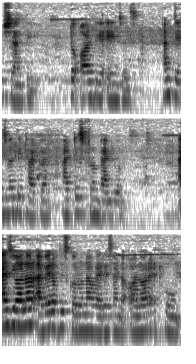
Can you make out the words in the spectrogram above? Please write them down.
Shanti to all dear angels. I'm Tejawanthi Thakar, artist from Bangalore. As you all are aware of this coronavirus and all are at home,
